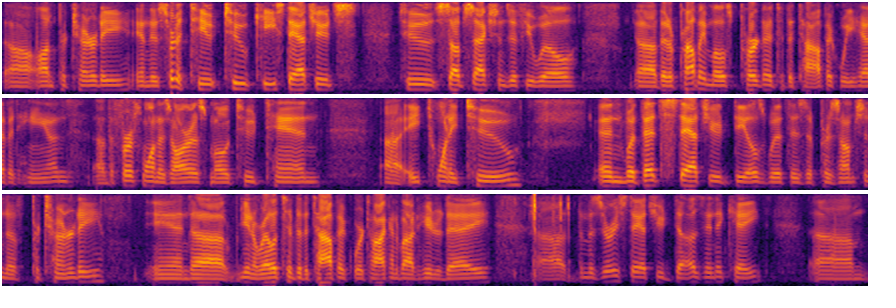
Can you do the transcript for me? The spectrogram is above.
uh, on paternity, and there's sort of two, two key statutes, two subsections, if you will, uh, that are probably most pertinent to the topic we have at hand. Uh, the first one is RSMO 210 uh, 822 and what that statute deals with is a presumption of paternity. And uh, you know, relative to the topic we're talking about here today, uh, the Missouri statute does indicate um,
